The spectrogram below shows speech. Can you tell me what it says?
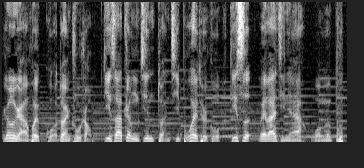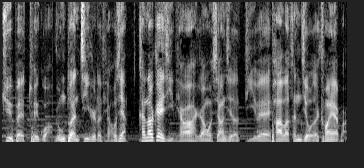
仍然会果断出手；第三，证金短期不会推出；第四，未来几年啊，我们不具备推广熔断机制的条件。看到这几条啊，让我想起了底位趴了很久的创业板，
